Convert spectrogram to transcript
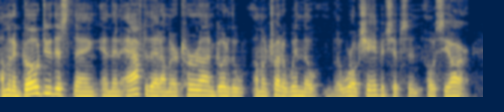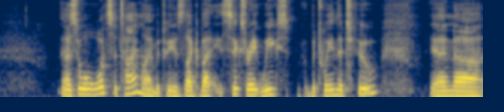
I'm gonna go do this thing, and then after that, I'm gonna turn around and go to the I'm gonna try to win the the world championships in OCR. And I said, well, what's the timeline between? It's like about six or eight weeks between the two, and uh,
